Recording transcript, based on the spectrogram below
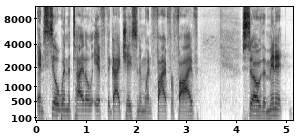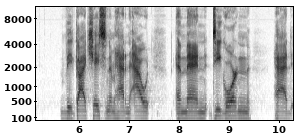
and still win the title if the guy chasing him went 5 for 5. So the minute the guy chasing him had an out, and then Dee Gordon had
